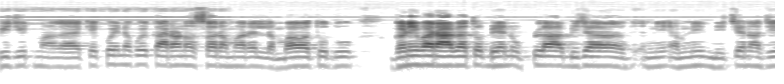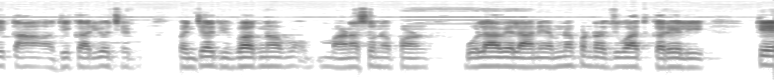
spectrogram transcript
વિઝિટમાં ગયા કે કોઈને કોઈ કારણોસર અમારે લંબાવાતું હતું. ઘણીવાર આવ્યા તો બેન ઉપલા બીજા એમની નીચેના જે અધિકારીઓ છે, પંચાયત વિભાગના માણસોને પણ બોલાવેલા અને એમને પણ રજૂઆત કરેલી કે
